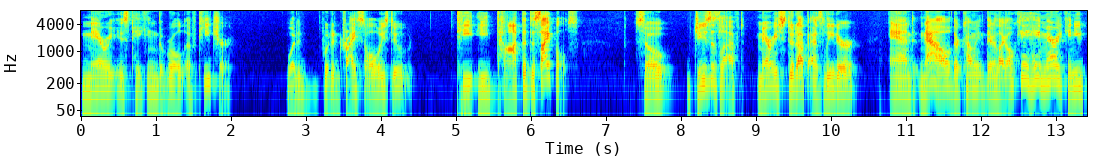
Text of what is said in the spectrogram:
Mary is taking the role of teacher. What did what did Christ always do? He, he taught the disciples. So Jesus left. Mary stood up as leader, and now they're coming. They're like, okay, hey Mary, can you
